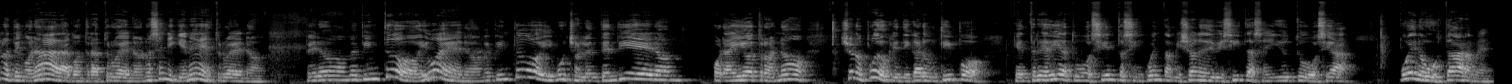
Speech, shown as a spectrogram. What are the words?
no tengo nada contra Trueno, no sé ni quién es Trueno, pero me pintó y bueno, me pintó y muchos lo entendieron, por ahí otros no. Yo no puedo criticar a un tipo que en tres días tuvo 150 millones de visitas en YouTube, o sea, puede no gustarme,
